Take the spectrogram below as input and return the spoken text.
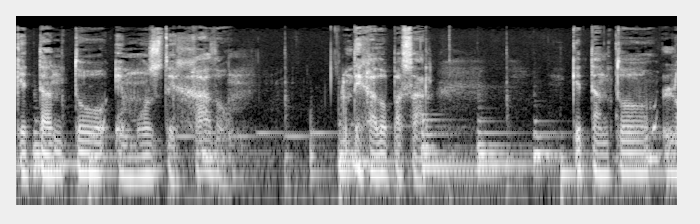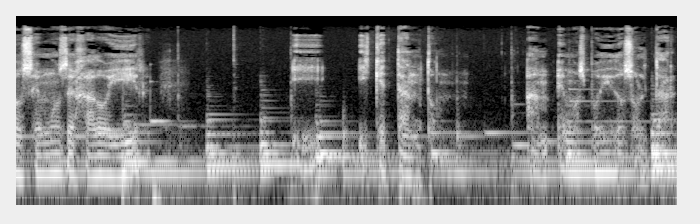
qué tanto hemos dejado, dejado pasar, qué tanto los hemos dejado ir y, y qué tanto hemos podido soltar.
